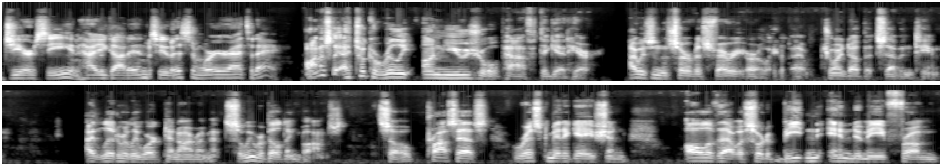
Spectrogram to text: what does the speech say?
GRC and how you got into this and where you're at today. Honestly, I took a really unusual path to get here. I was in the service very early. I joined up at 17. I literally worked in armaments. So we were building bombs. So process, risk mitigation, all of that was sort of beaten into me from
